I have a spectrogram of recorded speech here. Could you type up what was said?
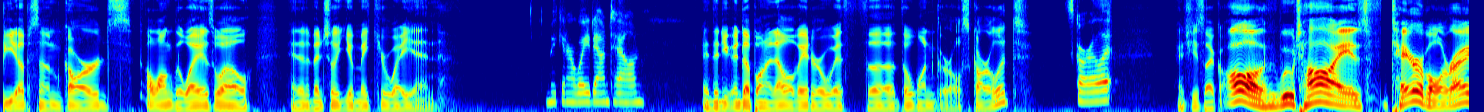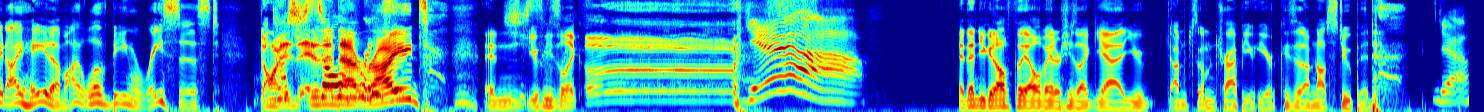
beat up some guards along the way as well, and then eventually you make your way in. Making our way downtown. And then you end up on an elevator with the the one girl, Scarlet, Scarlet. and she's like, "Oh, Wutai is terrible, right? I hate him. I love being racist. God, is, isn't so that racist. right?" And She's- Yuffie's like, "Ugh." Yeah. And then you get off the elevator. She's like, "Yeah, you. I'm. I'm gonna trap you here because I'm not stupid." Yeah.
